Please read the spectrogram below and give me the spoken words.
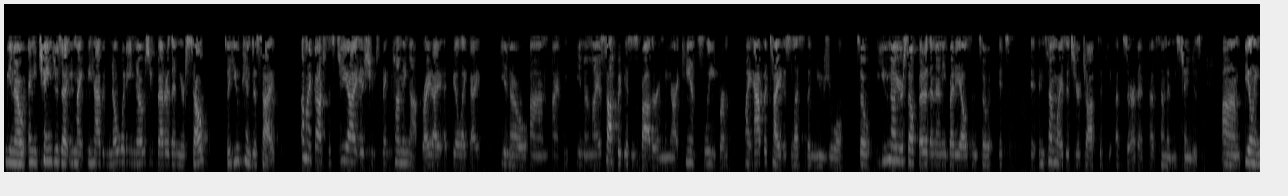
you know, any changes that you might be having. Nobody knows you better than yourself, so you can decide. Oh my gosh, this GI issue's been coming up, right? I, I feel like I, you know, um, I, you know, my esophagus is bothering me, or I can't sleep, or my appetite is less than usual. So you know yourself better than anybody else, and so it's in some ways it's your job to be observant of some of these changes. Um, feeling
